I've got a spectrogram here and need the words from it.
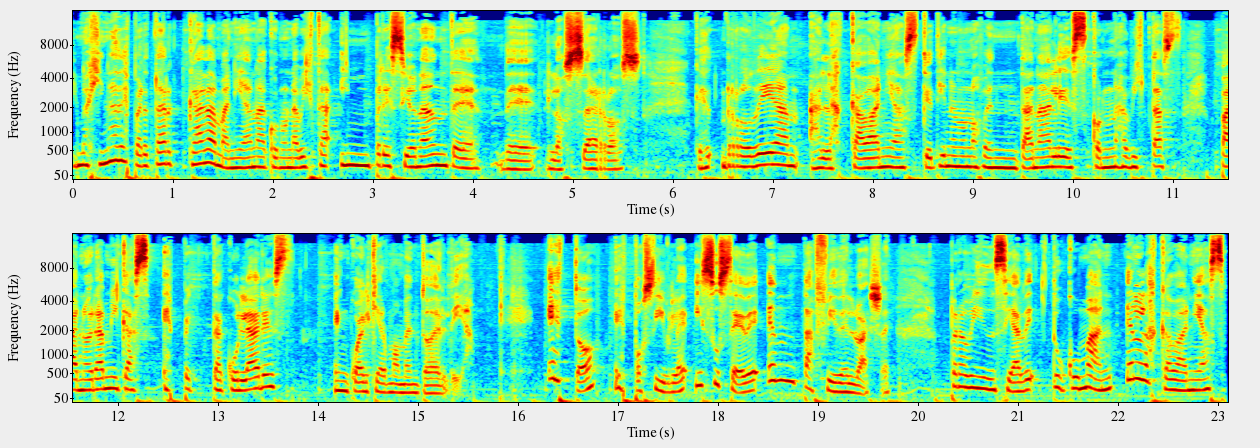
Imagina despertar cada mañana con una vista impresionante de los cerros que rodean a las cabañas que tienen unos ventanales con unas vistas panorámicas espectaculares en cualquier momento del día. Esto es posible y sucede en Tafí del Valle, provincia de Tucumán, en las cabañas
